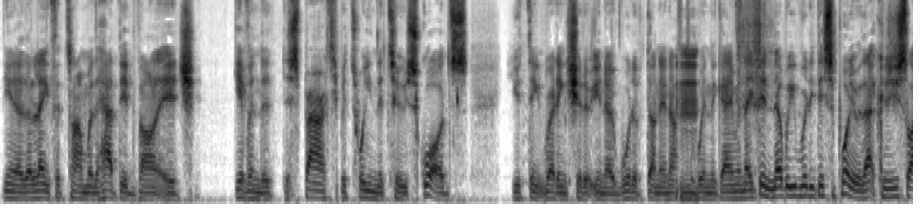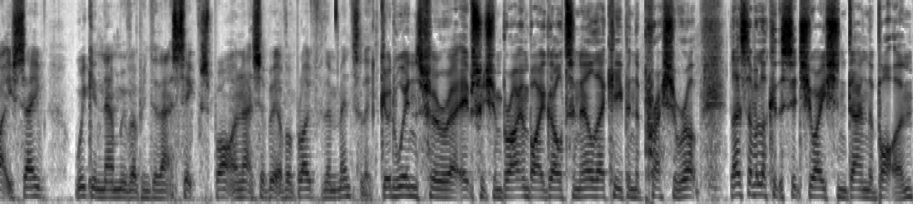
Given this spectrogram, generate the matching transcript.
you know, the length of time where they had the advantage, given the disparity between the two squads, you'd think Reading should have, you know, would have done enough mm. to win the game, and they didn't. They'll be really disappointed with that because, just like you say, we can now move up into that sixth spot, and that's a bit of a blow for them mentally. Good wins for uh, Ipswich and Brighton by a goal to nil. They're keeping the pressure up. Let's have a look at the situation down the bottom.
